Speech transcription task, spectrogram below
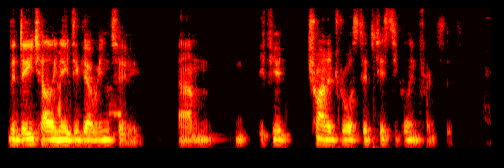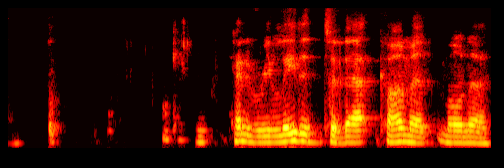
the detail you need to go into um, if you're trying to draw statistical inferences. Okay. Kind of related to that comment, Mona,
